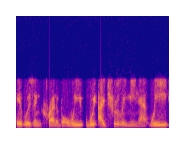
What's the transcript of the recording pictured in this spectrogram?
it was incredible. We we I truly mean that we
